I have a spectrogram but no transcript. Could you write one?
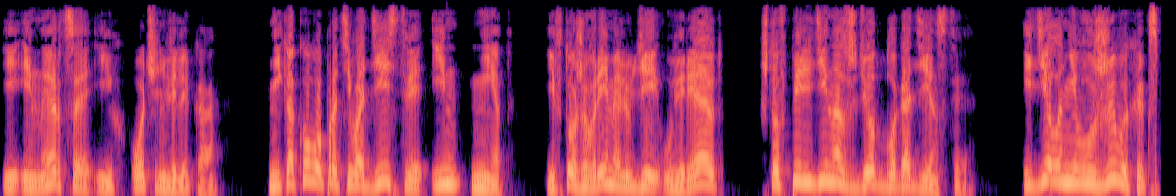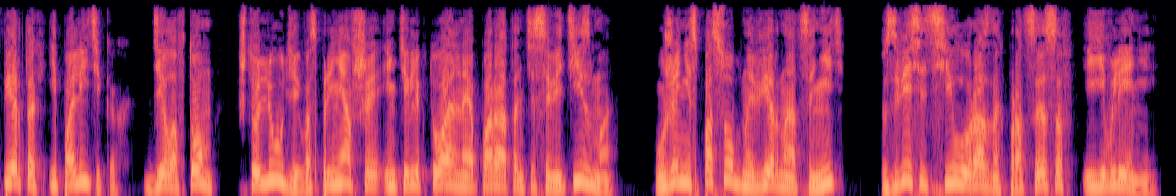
и инерция их очень велика. Никакого противодействия им нет. И в то же время людей уверяют, что впереди нас ждет благоденствие. И дело не в лживых экспертах и политиках. Дело в том, что люди, воспринявшие интеллектуальный аппарат антисоветизма, уже не способны верно оценить, взвесить силу разных процессов и явлений.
